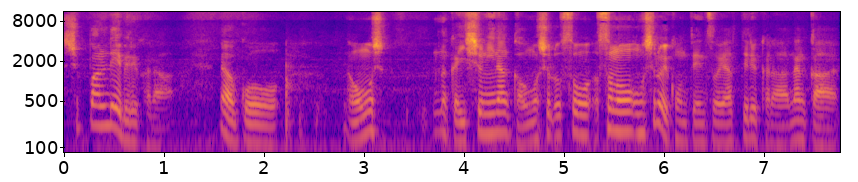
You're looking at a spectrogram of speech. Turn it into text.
出版レーベルから、なんかこう、おもしなんか一緒になんか面白そう、その面白いコンテンツをやってるから、なんか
